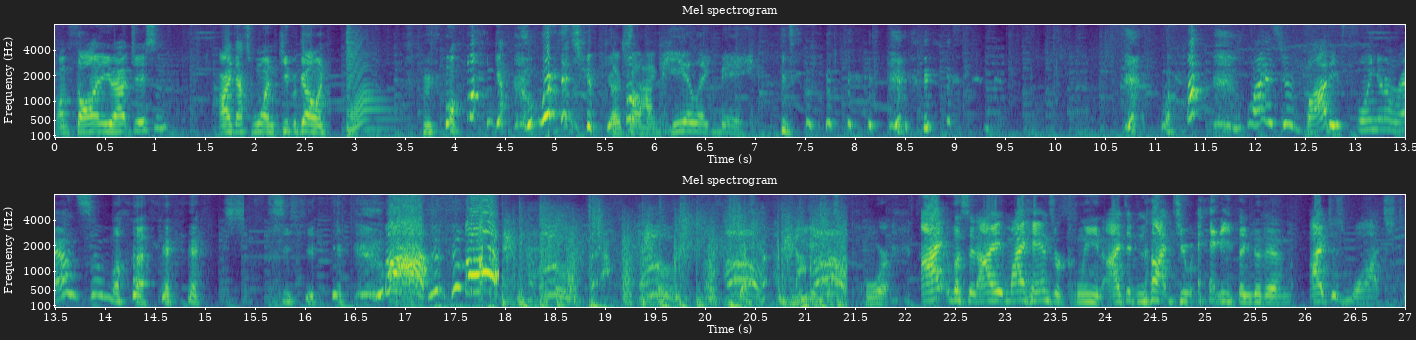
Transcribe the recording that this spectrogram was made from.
I'm thawing you out, Jason. All right, that's one. Keep it going. oh my god, where did you go? They're Stop coming. healing me. Why is your body flinging around so much? ah! Ah! Beating this poor. I listen. I my hands are clean. I did not do anything to them. I just watched.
